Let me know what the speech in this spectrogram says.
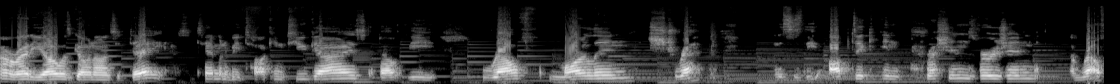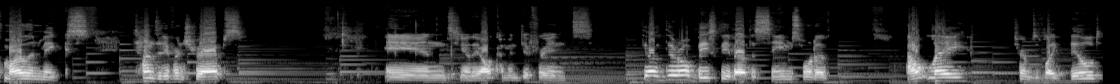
Alrighty y'all, what's going on today? So today I'm going to be talking to you guys about the Ralph Marlin strap. This is the Optic Impressions version. Um, Ralph Marlin makes tons of different straps and you know they all come in different they're, they're all basically about the same sort of outlay in terms of like build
